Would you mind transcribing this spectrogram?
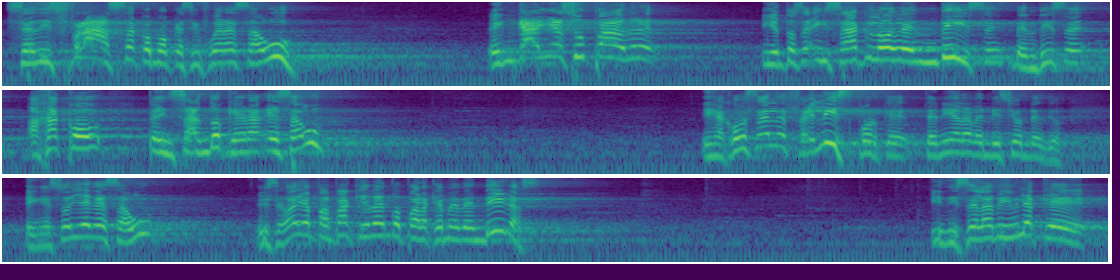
se disfraza como que si fuera Esaú. Engaña a su padre y entonces Isaac lo bendice, bendice a Jacob pensando que era Esaú. Y Jacob sale feliz porque tenía la bendición de Dios. En eso llega Esaú y dice, vaya papá, aquí vengo para que me bendigas. Y dice la Biblia que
